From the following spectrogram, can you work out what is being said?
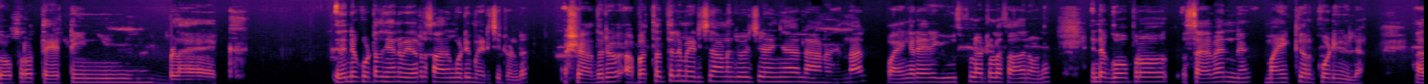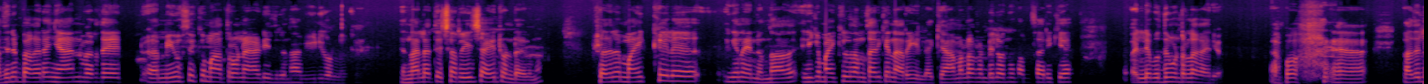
ഗോപ്രോ തേർട്ടീൻ ബ്ലാക്ക് ഇതിന്റെ കൂട്ടത്തിൽ ഞാൻ വേറൊരു സാധനം കൂടി മേടിച്ചിട്ടുണ്ട്. പക്ഷെ അതൊരു അബദ്ധത്തിൽ മേടിച്ചതാണെന്ന് ചോദിച്ചു കഴിഞ്ഞാലാണ്. എന്നാൽ ഭയങ്കര യൂസ്ഫുൾ ആയിട്ടുള്ള സാധനമാണ്. എന്റെ ഗോപ്രോ സെവനിന് മൈക്ക് റെക്കോർഡിംഗ് ഇല്ല. അതിന് പകരം ഞാൻ വെറുതെ മ്യൂസിക് മാത്രമാണ് ആഡ് ചെയ്തിരുന്നത് ആ വീഡിയോകളിലൊക്കെ എന്നാൽ അത്യാവശ്യം റീച്ച് ആയിട്ടുണ്ടായിരുന്നു. പക്ഷെ അതിൽ മൈക്കിൽ ഇങ്ങനെ തന്നെ. ഒന്നാ എനിക്ക് മൈക്കിൽ സംസാരിക്കാൻ അറിയില്ല. ക്യാമറ ഫ്രണ്ടിൽ ഒന്ന് സംസാരിക്കുക വലിയ ബുദ്ധിമുട്ടുള്ള കാര്യം. അപ്പോൾ അതിൽ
